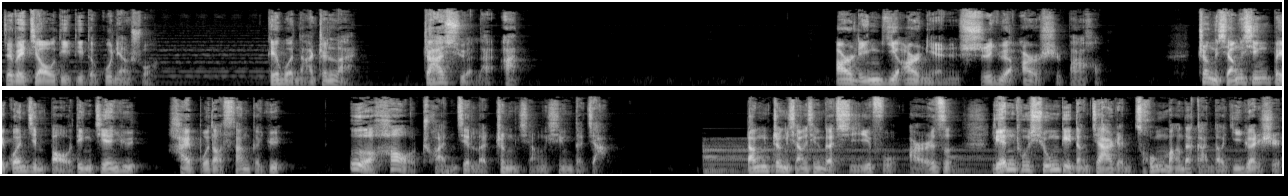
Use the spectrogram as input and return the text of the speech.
这位娇滴滴的姑娘说。给我拿针来，扎血来按。二零一二年十月二十八号，郑祥兴被关进保定监狱，还不到三个月，噩耗传进了郑祥兴的家。当郑祥兴的媳妇、儿子连同兄弟等家人匆忙地赶到医院时，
